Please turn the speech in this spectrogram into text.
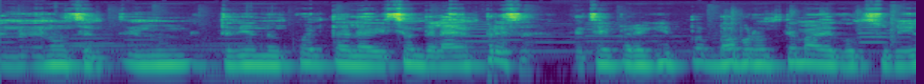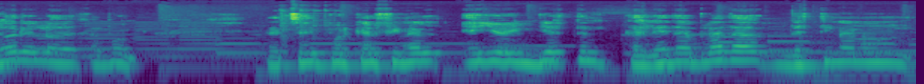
En, en un sent- en un- teniendo en cuenta la visión de las empresas, ¿cachai? Pero aquí va por un tema de consumidores lo de Japón, ¿cachai? Porque al final ellos invierten caleta de plata, destinan un-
